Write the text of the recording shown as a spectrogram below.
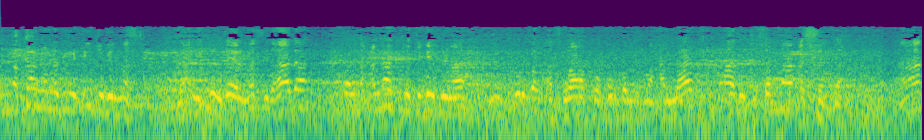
المكان الذي يحيط بالمسجد، يعني يكون زي المسجد هذا والمحلات التي تحيط بها من قرب الأسواق وقرب المحلات هذه تسمى السدة. ها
